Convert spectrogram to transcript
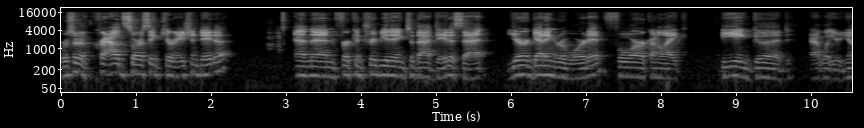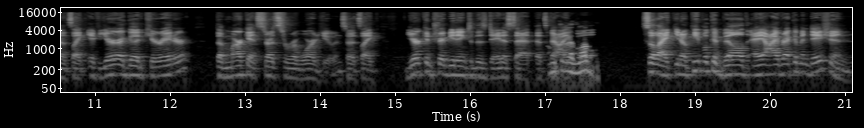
we're sort of crowdsourcing curation data. And then for contributing to that data set, you're getting rewarded for kind of like being good at what you're, you know, it's like if you're a good curator, the market starts to reward you. And so it's like you're contributing to this data set that's valuable so like, you know, people could build AI recommendation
